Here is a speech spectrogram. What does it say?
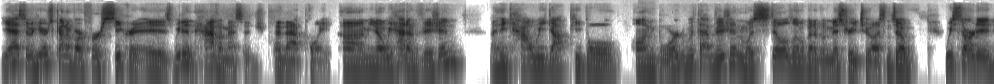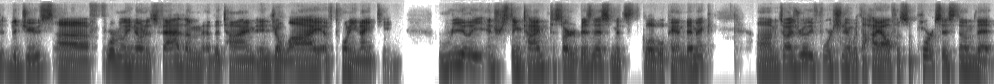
Yeah, so here's kind of our first secret is we didn't have a message at that point. Um, you know, we had a vision. I think how we got people on board with that vision was still a little bit of a mystery to us. And so we started the Juice, uh, formerly known as Fathom at the time, in July of 2019. Really interesting time to start a business amidst global pandemic. Um, so I was really fortunate with the High Alpha support system that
